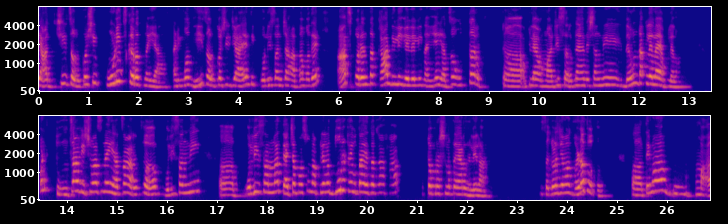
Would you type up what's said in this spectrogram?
त्याची चौकशी कोणीच करत नाहीये आज. आणि मग ही चौकशी जी आहे ती पोलिसांच्या हातामध्ये आजपर्यंत का दिली गेलेली नाहीये याचं उत्तर आपल्या माजी सरन्यायाधीशांनी देऊन टाकलेलं आहे आपल्याला. पण तुमचा विश्वास नाही ह्याचा अर्थ पोलिसांनी पोलिसांना त्याच्यापासून आपल्याला दूर ठेवता येतं का? हा मोठा प्रश्न तयार झालेला आहे. सगळं जेव्हा घडत होतं तेव्हा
